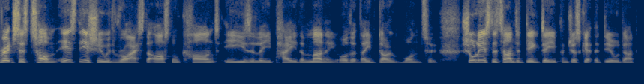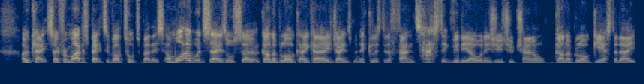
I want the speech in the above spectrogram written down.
Rich says, Tom, is the issue with Rice that Arsenal can't easily pay the money or that they don't want to? Surely it's the time to dig deep and just get the deal done. Okay, so from my perspective, I've talked about this. And what I would say is also Gunner Blog, aka James McNicholas, did a fantastic video on his YouTube channel, Gunner Blog, yesterday,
